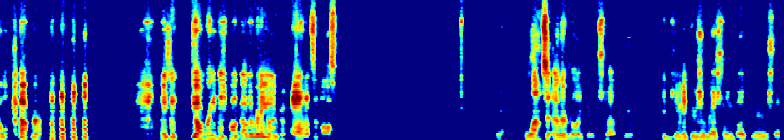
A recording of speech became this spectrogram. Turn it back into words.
cool cover. I said, don't read this book on the regular, but man, that's awesome. Lots of other really great stuff here gimmick. There's a wrestling book here, so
